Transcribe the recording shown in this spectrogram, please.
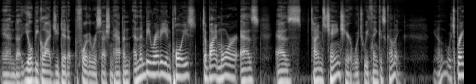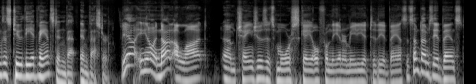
and uh, you'll be glad you did it before the recession happened. And then be ready and poised to buy more as as times change here, which we think is coming. You know, which brings us to the advanced inve- investor. Yeah, you know, and not a lot um, changes. It's more scale from the intermediate to the advanced, and sometimes the advanced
